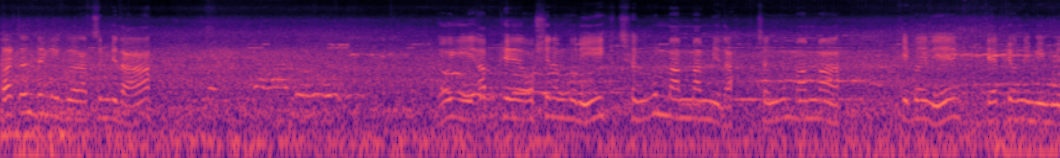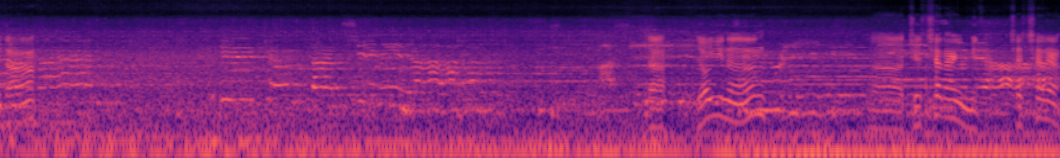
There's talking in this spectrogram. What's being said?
발전적인 것 같습니다. 여기 앞에 오시는 분이 천군만마입니다. 천군만마 TV님 대표님입니다. 자, 여기는 어, 제 차량입니다. 제 차량.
